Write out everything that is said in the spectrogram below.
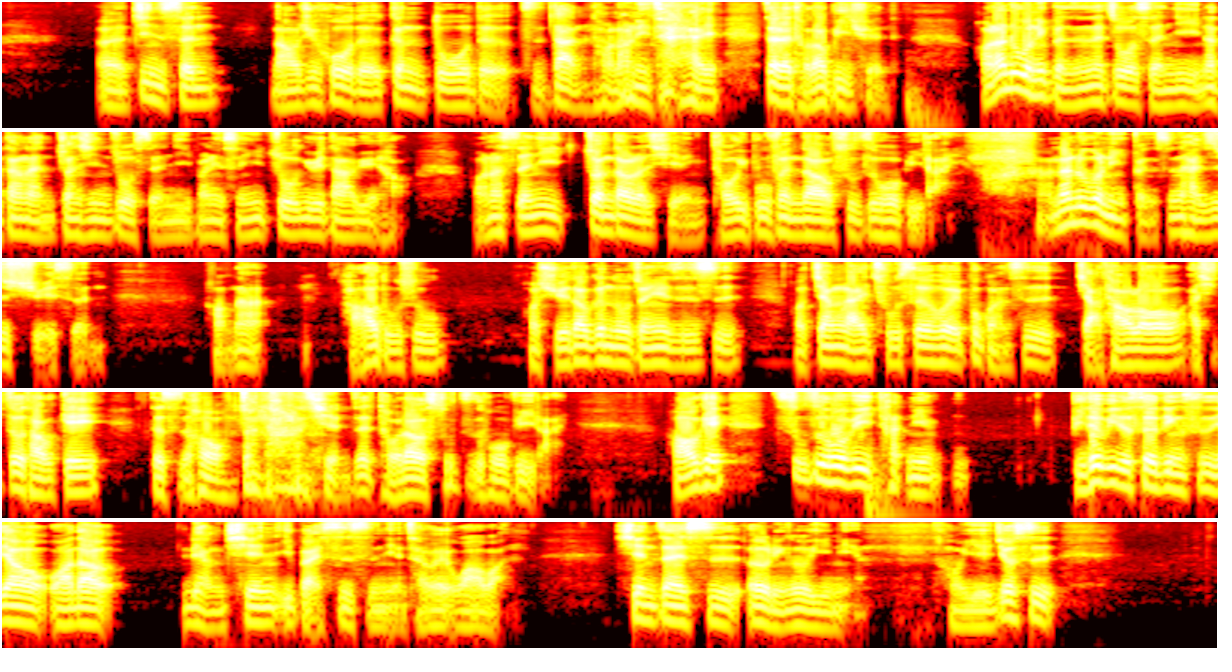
呃，晋升，然后去获得更多的子弹，好，然后你再来再来投到币圈，好，那如果你本身在做生意，那当然专心做生意，把你生意做越大越好。好，那生意赚到了钱，投一部分到数字货币来。那如果你本身还是学生，好，那好好读书，好，学到更多专业知识，好，将来出社会，不管是假掏喽，还是做掏给的时候，赚到了钱再投到数字货币来。好，OK，数字货币它你比特币的设定是要挖到两千一百四十年才会挖完。现在是二零二一年，哦，也就是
